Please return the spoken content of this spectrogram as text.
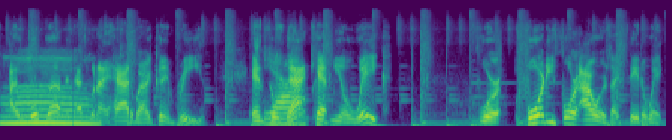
mm. I woke up and that's when I had where I couldn't breathe. And so yeah. that kept me awake for 44 hours I stayed awake.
